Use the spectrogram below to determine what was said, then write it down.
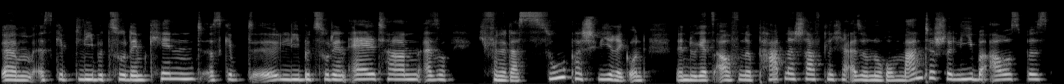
ähm, es gibt Liebe zu dem Kind, es gibt äh, Liebe zu den Eltern. Also ich finde das super schwierig. Und wenn du jetzt auf eine partnerschaftliche, also eine romantische Liebe aus bist,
